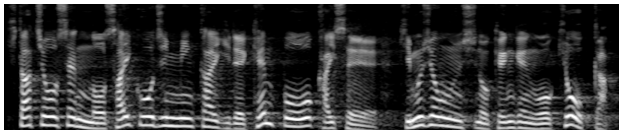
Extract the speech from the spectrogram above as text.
北朝鮮の最高人民会議で憲法を改正。金正恩氏の権限を強化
